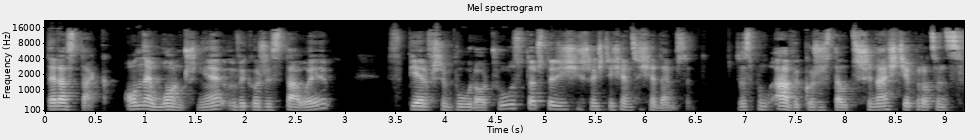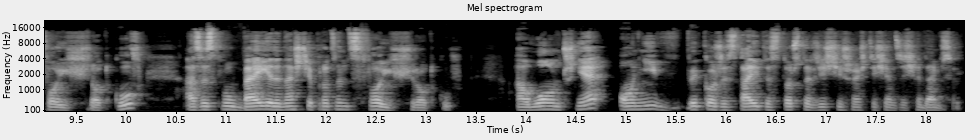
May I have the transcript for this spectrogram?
Teraz tak, one łącznie wykorzystały w pierwszym półroczu 146 700. Zespół A wykorzystał 13% swoich środków, a zespół B 11% swoich środków a łącznie oni wykorzystali te 146 700,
